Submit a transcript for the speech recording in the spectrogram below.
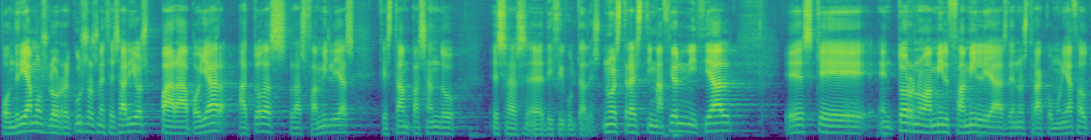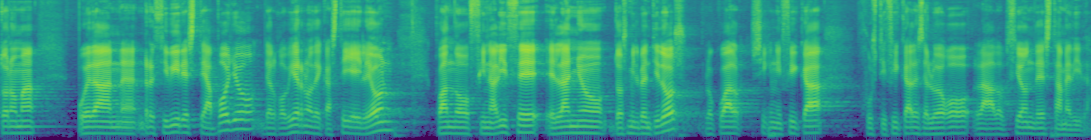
pondríamos los recursos necesarios para apoyar a todas las familias que están pasando esas eh, dificultades. Nuestra estimación inicial es que en torno a mil familias de nuestra comunidad autónoma puedan eh, recibir este apoyo del Gobierno de Castilla y León cuando finalice el año 2022, lo cual significa, justifica desde luego la adopción de esta medida.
